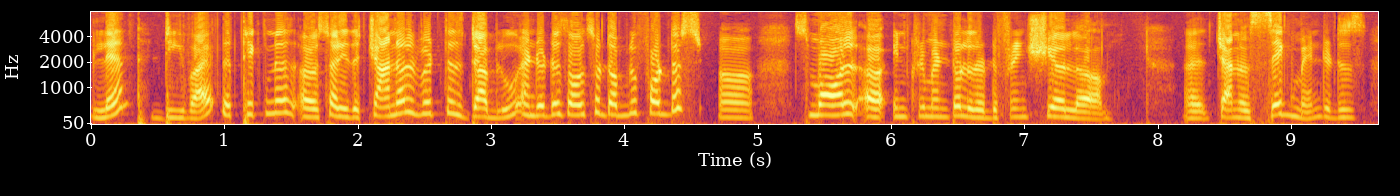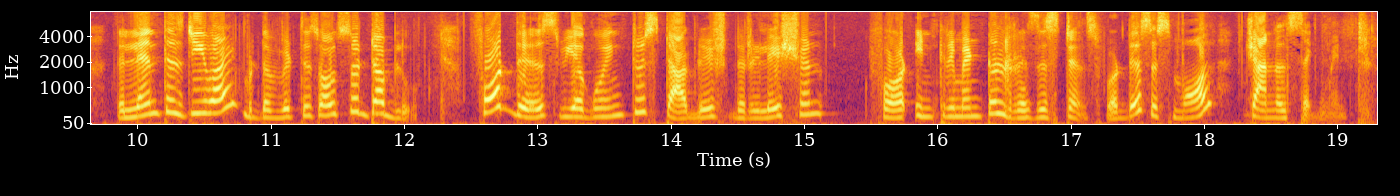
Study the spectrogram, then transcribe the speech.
Length dy the thickness uh, sorry the channel width is w and it is also w for this uh, small uh, incremental or differential uh, channel segment. It is the length is dy but the width is also w. For this we are going to establish the relation for incremental resistance for this small channel segment.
